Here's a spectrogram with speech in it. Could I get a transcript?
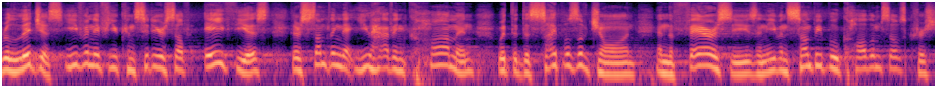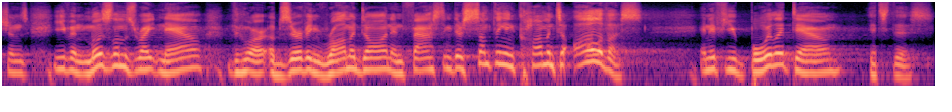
religious, even if you consider yourself atheist, there's something that you have in common with the disciples of John and the Pharisees, and even some people who call themselves Christians, even Muslims right now who are observing Ramadan and fasting. There's something in common to all of us. And if you boil it down, it's this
